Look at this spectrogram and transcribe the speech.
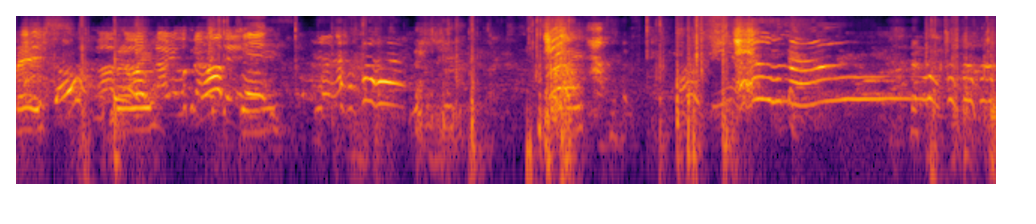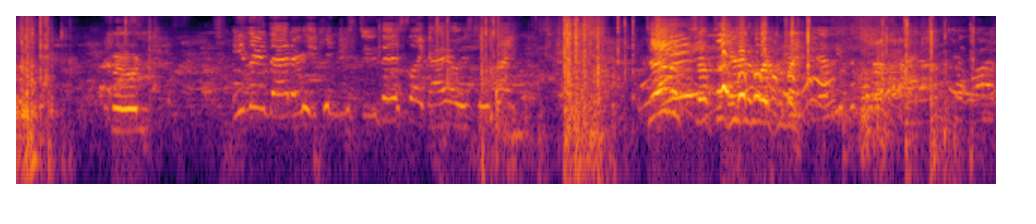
Mace, Uh, no, Lily, now you're looking at my tits. food. Either that or you can just do this like I always do. Like, Damn it, something you can wait for me. at least the first time, but what?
